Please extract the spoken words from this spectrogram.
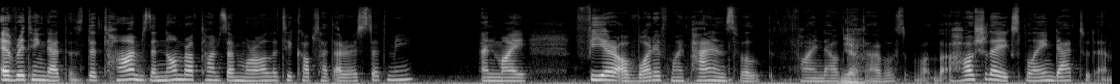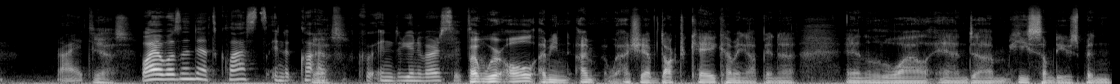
Everything that the times, the number of times that morality cops had arrested me, and my fear of what if my parents will find out that I was. how should I explain that to them, right? Yes. Why I wasn't at class in the class Yes. in the university. But we're all. I mean, I'm actually have Dr. K coming up in a in a little while, and um, he's somebody who's been,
